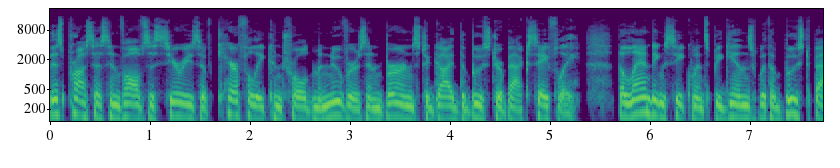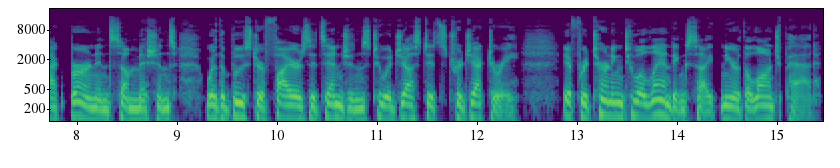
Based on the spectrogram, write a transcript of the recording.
This process involves a series of carefully controlled maneuvers and burns to guide the booster back safely. The landing sequence begins with a boost back burn in some missions, where the booster fires its engines to adjust its trajectory, if returning to a landing site near the launch pad.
